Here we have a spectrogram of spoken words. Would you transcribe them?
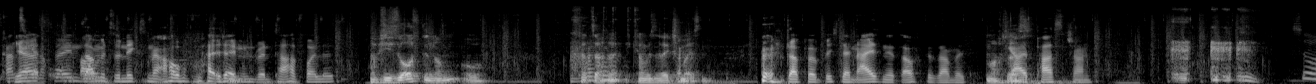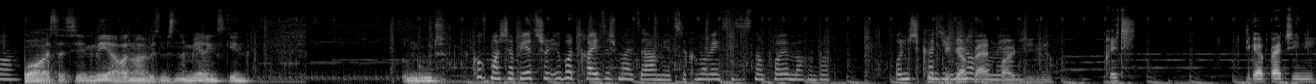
Kannst ja du ja sammelst du nichts mehr auf, weil dein Inventar voll ist. Hab ich die so ausgenommen? Oh. Tatsache, ich kann ein bisschen wegschmeißen. Dafür hab ich dein Eisen jetzt aufgesammelt. Mach Ja, das. passt schon. So, Boah, ist das hier ein Meer? Warte mal, wir müssen ein bisschen am Meer links gehen. Ungut. guck mal, ich habe jetzt schon über 30 Mal Samen jetzt. Da können wir wenigstens das noch voll machen dort. Und ich kann die Richtiger Hühner Bad Boy vermehren. Genie. Richtig. Digga, Bad Genie.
